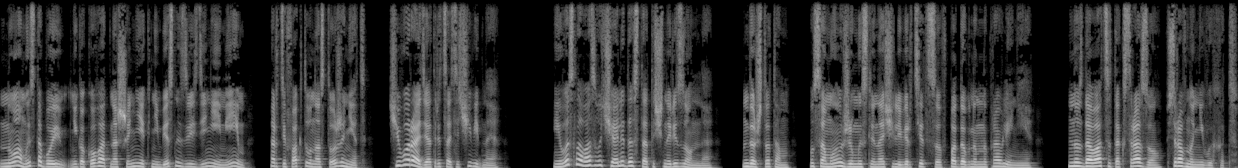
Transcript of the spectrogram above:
ну а мы с тобой никакого отношения к небесной звезде не имеем, артефакта у нас тоже нет. Чего ради отрицать очевидное?» Его слова звучали достаточно резонно. Да что там, у самой уже мысли начали вертеться в подобном направлении. Но сдаваться так сразу все равно не выход.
